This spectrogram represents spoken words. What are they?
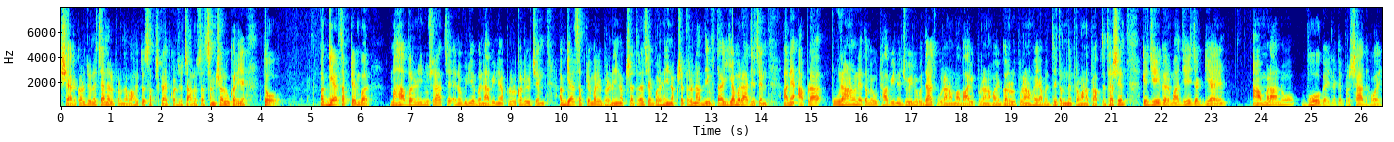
શેર કરજો ને ચેનલ પર નવા હોય તો સબસ્ક્રાઈબ કરજો. ચાલો સત્સંગ શરૂ કરીએ. તો અગિયાર સપ્ટેમ્બર મહાભરણીનું શ્રાદ્ધ છે, એનો વીડિયો બનાવીને અપલોડ કર્યો છે. અગિયાર સપ્ટેમ્બરે ભરણી નક્ષત્ર છે, ભરણી નક્ષત્રના દેવતા યમરાજ છે. અને આપણા પુરાણોને તમે ઉઠાવીને જોઈ લો, બધા જ પુરાણોમાં વાયુ પુરાણ હોય, ગરુડ પુરાણ હોય, આ બધે તમને પ્રમાણ પ્રાપ્ત થશે. કે જે ઘરમાં જે જગ્યાએ આમળાનો ભોગ એટલે કે પ્રસાદ હોય,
